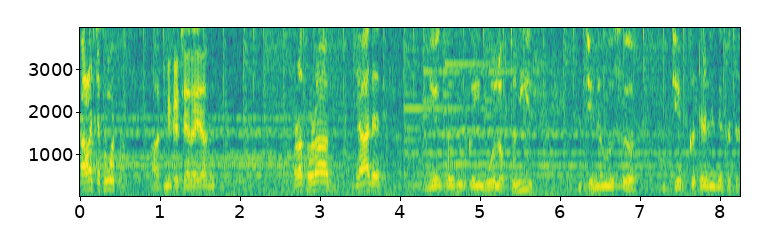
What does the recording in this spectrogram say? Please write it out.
काला चश्मा था। आदमी का चेहरा याद है तुम्हें? थोड़ा थोड़ा याद है। ये दोनों कहीं वो लोग तो नहीं है जिन्हें उस जेब कतरे ने देखा था?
